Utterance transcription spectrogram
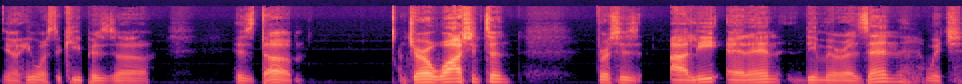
you know, he wants to keep his uh his dub. Gerald Washington versus Ali Eren Demirezen, which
